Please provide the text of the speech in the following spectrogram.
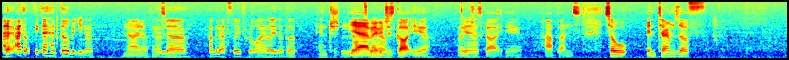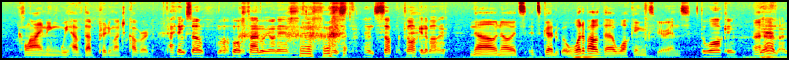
I don't, I don't think I had COVID, you know, No, I don't think and so. uh, haven't had flu for a while either. But Inter- yeah, maybe out. just got you. Maybe Yeah. just got you. Happens. So in terms of climbing, we have that pretty much covered. I think so. What, what time are we on here? I haven't stopped talking about it. No, no, it's it's good. What about the walking experience? The walking. Uh-huh. Yeah, man.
